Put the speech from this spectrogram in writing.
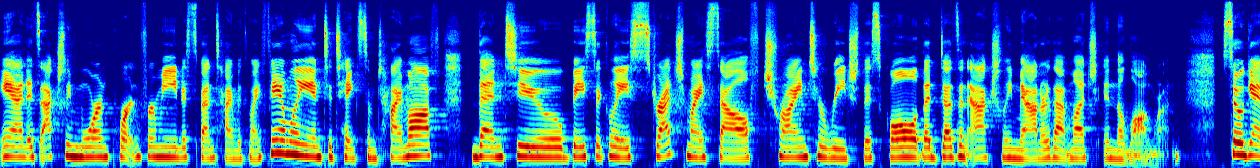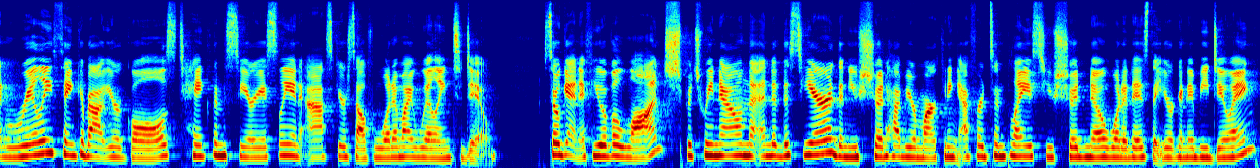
And it's actually more important for me to spend time with my family and to take some time off than to basically stretch myself trying to reach this goal that doesn't actually matter that much in the long run. So again, really think about your goals, take them seriously and ask yourself, what am I willing to do? So again, if you have a launch between now and the end of this year, then you should have your marketing efforts in place. You should know what it is that you're going to be doing.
